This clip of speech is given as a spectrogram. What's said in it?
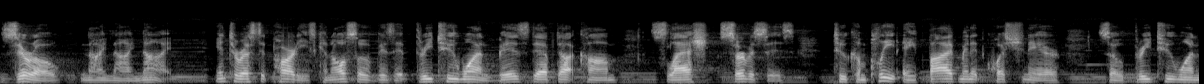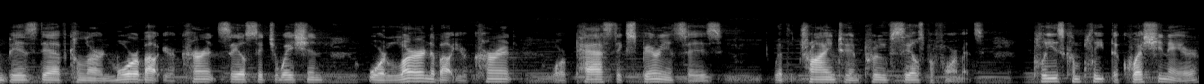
0999. Interested parties can also visit 321bizdev.com slash services to complete a five-minute questionnaire so 321bizdev can learn more about your current sales situation or learn about your current or past experiences with trying to improve sales performance. Please complete the questionnaire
